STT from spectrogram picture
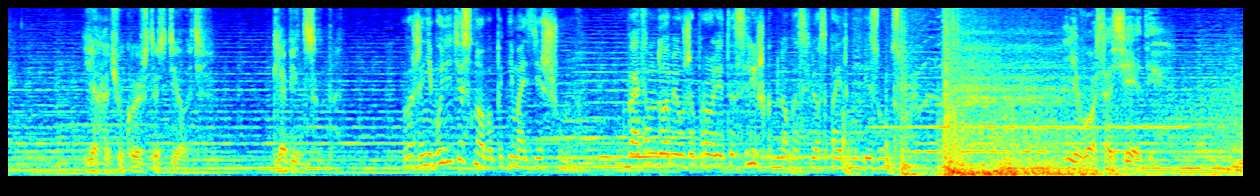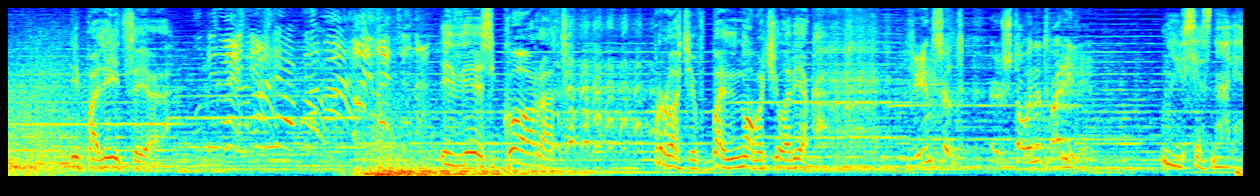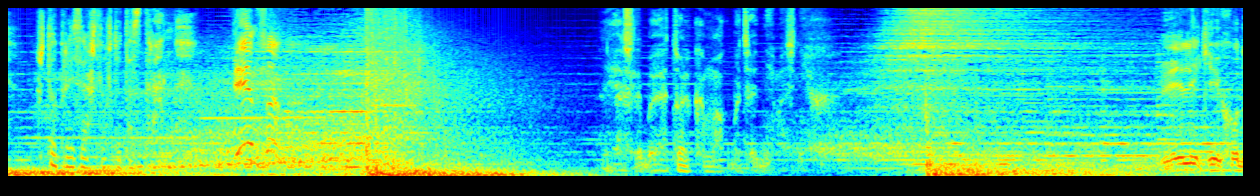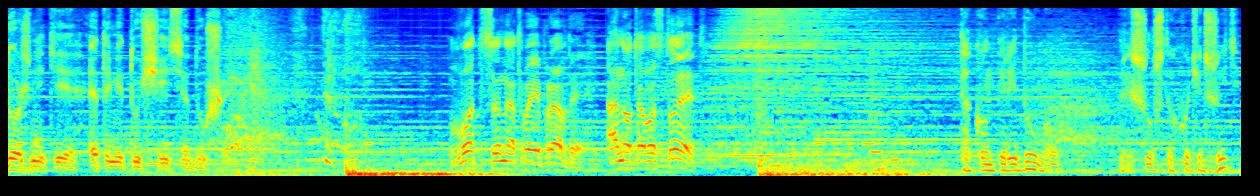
Я хочу кое-что сделать. Для Винсента. Вы же не будете снова поднимать здесь шум? В этом доме уже пролито слишком много слез по этому безумцу. Его соседи. И полиция. И весь город против больного человека. Винсент, что вы натворили? Мы все знали, что произошло что-то странное. Винсент! Если бы я только мог быть одним из них. Великие художники — это метущиеся души. Вот цена твоей правды. Оно того стоит? Так он передумал. Решил, что хочет жить?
